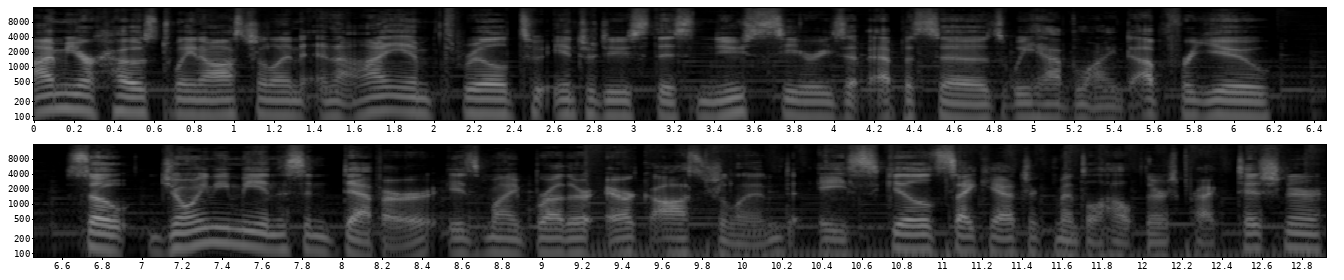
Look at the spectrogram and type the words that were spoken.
I'm your host, Duane Osterlind, and I am thrilled to introduce this new series of episodes we have lined up for you. So, joining me in this endeavor is my brother, Eric Osterlind, a skilled psychiatric mental health nurse practitioner.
